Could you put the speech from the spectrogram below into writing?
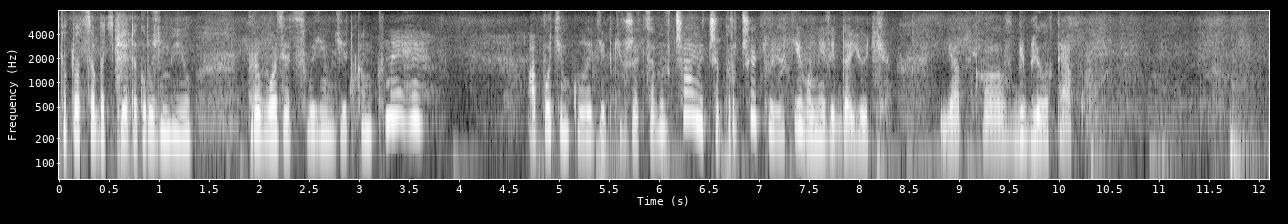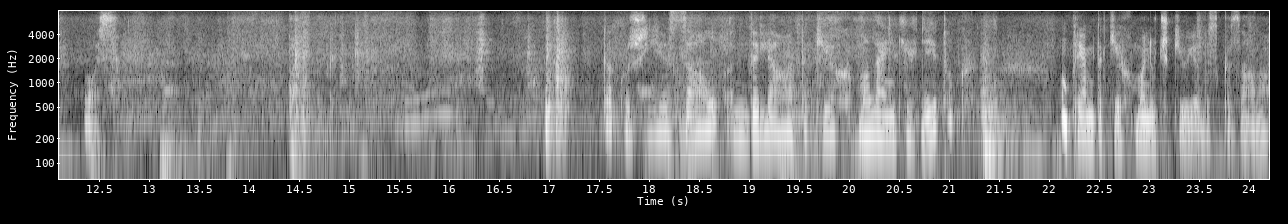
Тобто це батьки, я так розумію, привозять своїм діткам книги, а потім, коли дітки вже це вивчають чи прочитують, і вони віддають як е, в бібліотеку. Ось. Також є зал для таких маленьких діток. Ну, прям таких малючків, я би сказала.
